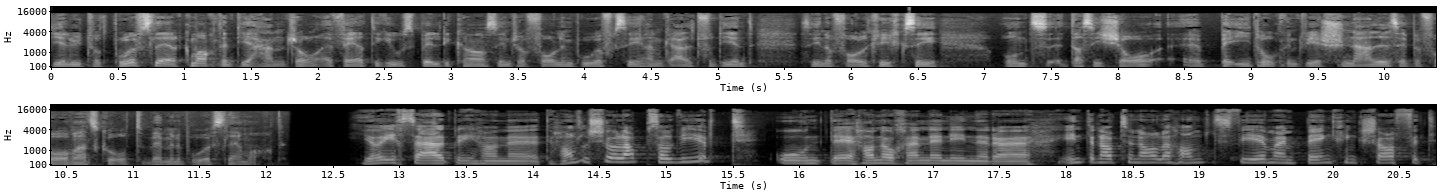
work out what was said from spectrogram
die Leute, die die Berufslehre gemacht haben, die haben schon eine fertige Ausbildung gehabt, sind schon voll im Beruf gesehen, haben Geld verdient, sind erfolgreich gesehen und das ist schon äh, beeindruckend, wie schnell es eben vorwärts geht, wenn man eine Berufslehre macht. Ja, ich selber ich habe eine Handelsschule absolviert und äh, habe noch in einer internationalen Handelsfirma im Banking geschafft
